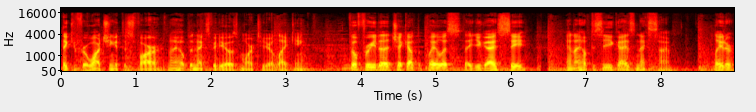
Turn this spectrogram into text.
thank you for watching it this far, and I hope the next video is more to your liking. Feel free to check out the playlist that you guys see, and I hope to see you guys next time. Later.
